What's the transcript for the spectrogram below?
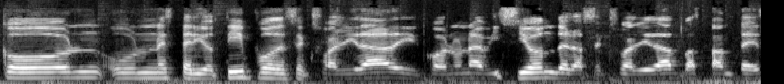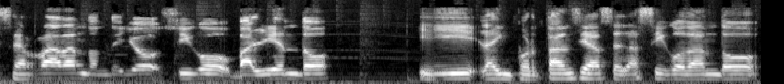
con un estereotipo de sexualidad y con una visión de la sexualidad bastante cerrada en donde yo sigo valiendo y la importancia se la sigo dando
